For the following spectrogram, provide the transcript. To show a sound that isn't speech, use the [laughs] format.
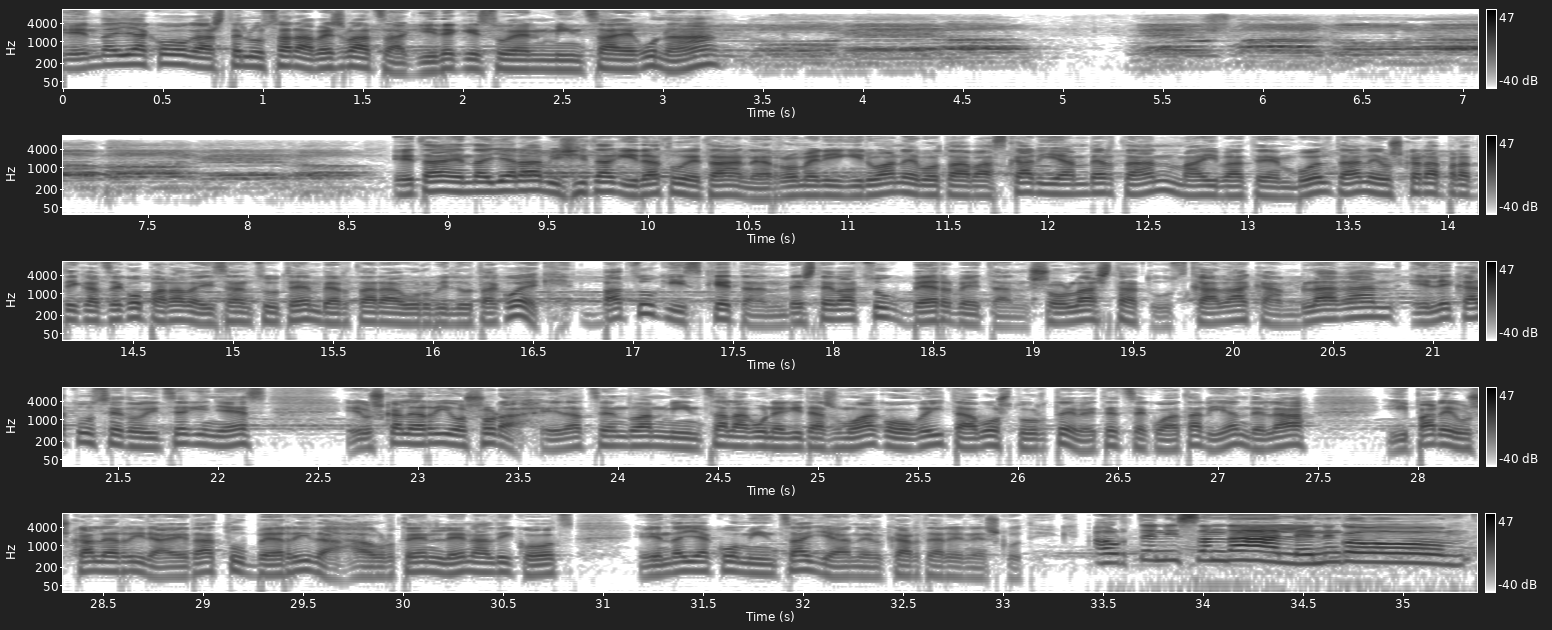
Endaiako gazteluzara bezbatzak ideki zuen mintza eguna, Eta endaiara bisita gidatuetan, erromeri giroan ebota bazkarian bertan, mai baten bueltan, Euskara praktikatzeko parada izan zuten bertara hurbildutakoek. Batzuk izketan, beste batzuk berbetan, solastatuz, kalakan, blagan, elekatuz edo hitzeginez, Euskal Herri osora edatzen duan mintzalagun egitasmoak hogeita bost urte betetzeko atarian dela, ipare Euskal Herrira edatu berri da aurten lehen aldikotz, endaiako mintzaian elkartearen eskutik. Aurten izan da lehenengo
